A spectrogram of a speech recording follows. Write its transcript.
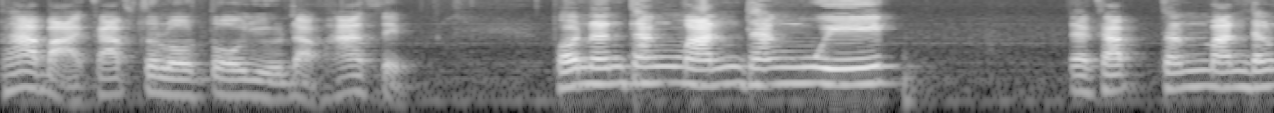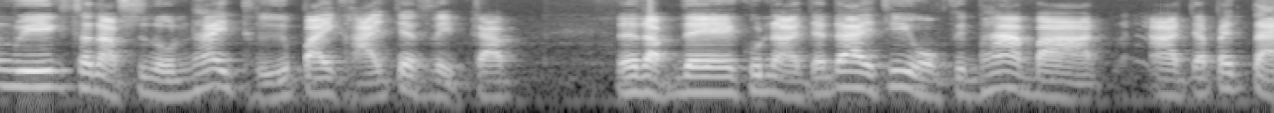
75 บาทครับสโลโตอยู่ระดับ 50 เพราะฉะนั้นทั้งมันทั้งวีคนะครับทั้งมันทั้งวีคสนับสนุนให้ถือไปขาย 70 ครับ ระดับเดย์คุณอาจจะได้ที่ 65 บาท อาจจะไปแตะ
